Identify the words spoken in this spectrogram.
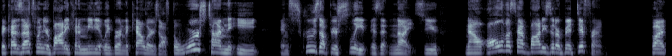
because that's when your body can immediately burn the calories off. The worst time to eat and screws up your sleep is at night. So you now all of us have bodies that are a bit different, but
